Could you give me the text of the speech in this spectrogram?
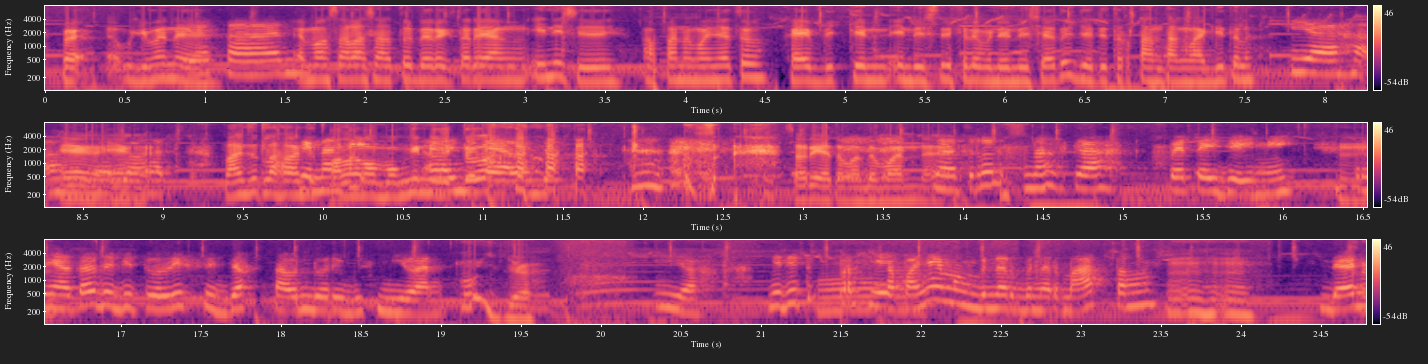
Mbak, gimana ya? ya kan? Emang salah satu direktur yang ini sih, apa namanya tuh, kayak bikin industri film Indonesia tuh jadi tertantang lagi tuh loh. Iya, Iya iya nggak? banget. Lanjutlah, lanjut. Malah ngomongin lanjut itu. ya, lanjut. Sorry ya teman-teman. Nah, terus naskah PTJ ini Hmm. ternyata udah ditulis sejak tahun 2009. Oh iya. Iya. Jadi tuh persiapannya emang bener-bener mateng Hmm, hmm, hmm. dan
